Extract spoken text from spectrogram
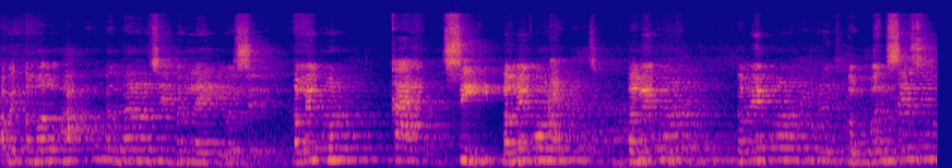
હવે તમારું આખું બંધારણ છે બદલાઈ ગયું હશે. તમે કોણ? Carbon C. તમે કોણ? હાઇડ્રોજન તમે કોણ તમે કોણ તો બનશે શું?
